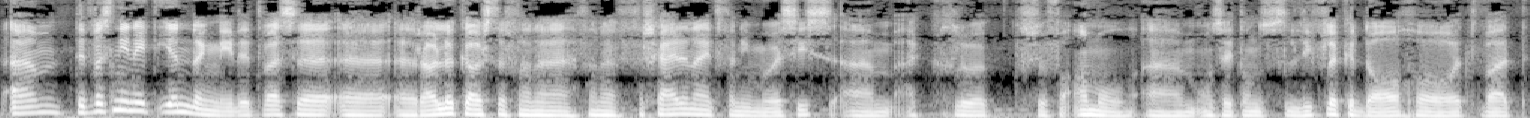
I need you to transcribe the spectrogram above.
Ehm um, dit was nie net een ding nie, dit was 'n 'n 'n rollercoaster van 'n van 'n verskeidenheid van emosies. Ehm um, ek glo so vir almal. Ehm um, ons het ons lieflike dae gehad wat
